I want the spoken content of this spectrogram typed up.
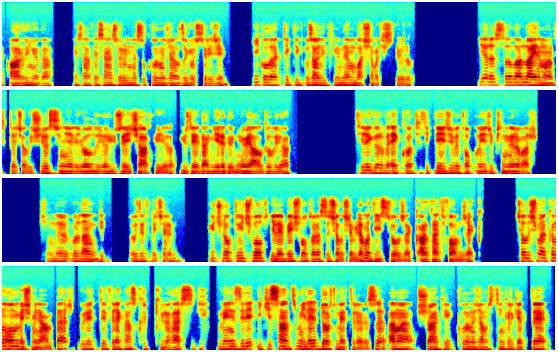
ve Arduino'da mesafe sensörünü nasıl kullanacağınızı göstereceğim. İlk olarak teknik özelliklerinden başlamak istiyorum. Yarasalarla aynı mantıkla çalışıyor. Sinyali yolluyor, yüzeyi çarpıyor, yüzeyden geri dönüyor ve algılıyor. Trigger ve echo, tetikleyici ve toplayıcı pinleri var. Şimdi buradan özet geçelim. 3.3 volt ile 5 volt arası çalışabiliyor ama DC olacak, alternatif olmayacak. Çalışma akımı 15 mA, ürettiği frekans 40 kHz, menzili 2 santim ile 4 metre arası ama şu anki kullanacağımız Tinkercad'de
